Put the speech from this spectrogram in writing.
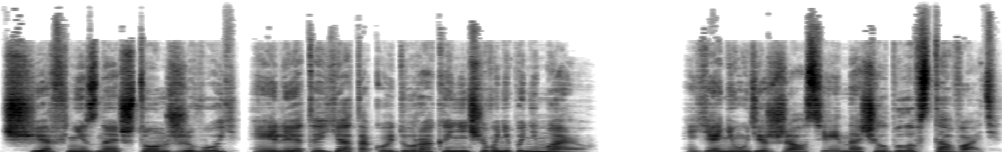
Червь не знает, что он живой? Или это я такой дурак и ничего не понимаю? Я не удержался и начал было вставать,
